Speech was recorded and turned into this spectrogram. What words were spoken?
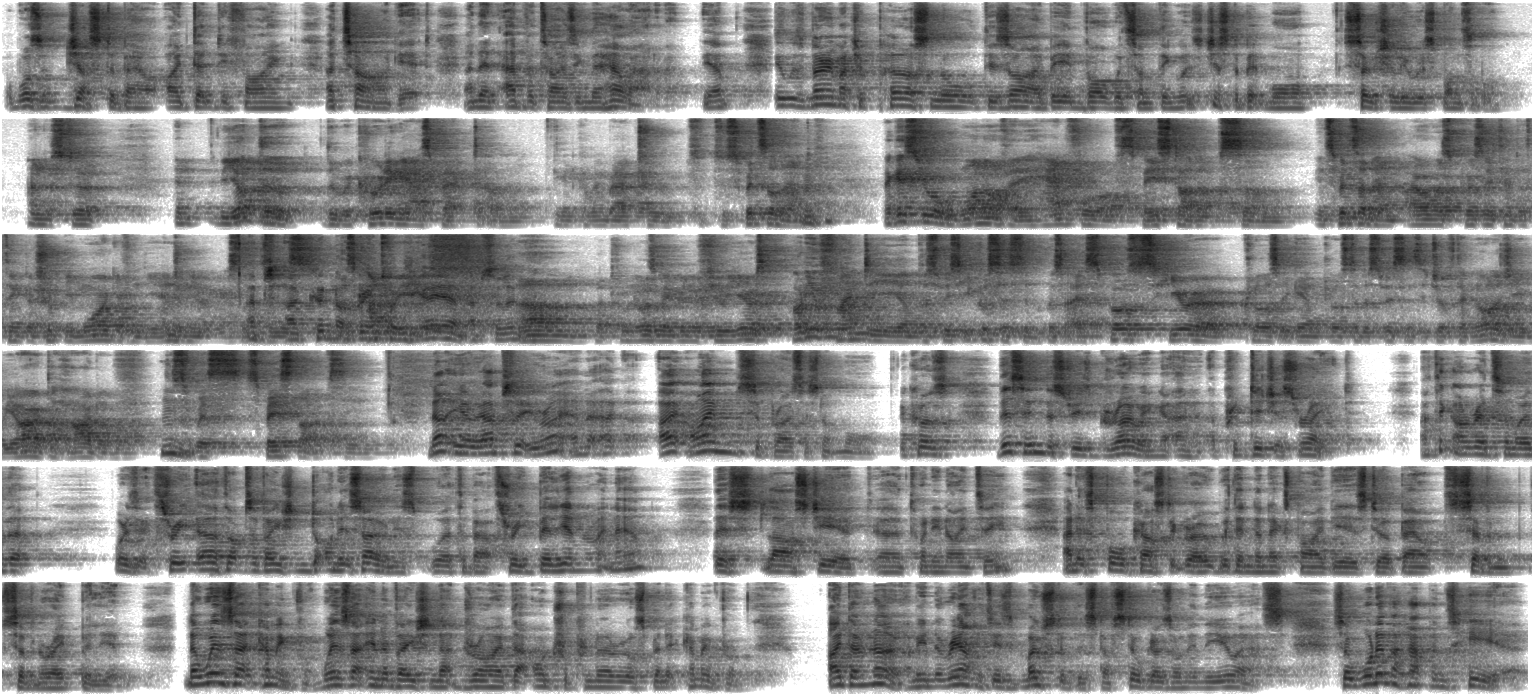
It wasn't just about identifying a target and then advertising the hell out of it. Yeah. It was very much a personal desire to be involved with something that's just a bit more socially responsible. Understood. And beyond the, the recruiting aspect, um, again, coming back to, to, to Switzerland, mm-hmm. I guess you're one of a handful of space startups um, in Switzerland, I always personally tend to think there should be more given the engineering excellence in this, I could not this country. Yeah, yeah, absolutely. Um, but who knows, maybe in a few years. How do you find the, um, the Swiss ecosystem? Because I suppose here, close again, close to the Swiss Institute of Technology, we are at the heart of the hmm. Swiss space startup scene. No, you're absolutely right. And uh, I, am surprised it's not more because this industry is growing at a prodigious rate. I think I read somewhere that, what is it, three Earth observation on its own is worth about three billion right now. This last year, uh, 2019, and it's forecast to grow within the next five years to about seven, seven or eight billion. Now, where's that coming from? Where's that innovation, that drive, that entrepreneurial spirit coming from? I don't know. I mean, the reality is most of this stuff still goes on in the US. So whatever happens here,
